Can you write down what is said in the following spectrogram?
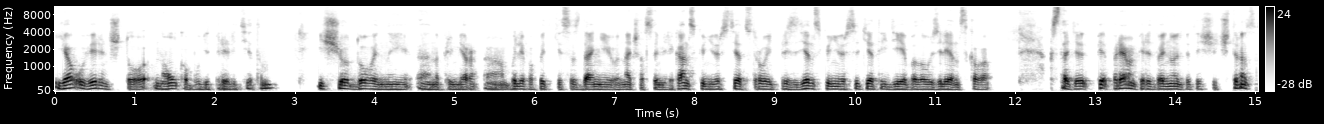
я уверен, что наука будет приоритетом еще до войны, э, например, э, были попытки создания, начался американский университет строить, президентский университет, идея была у Зеленского. Кстати, прямо перед войной 2014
